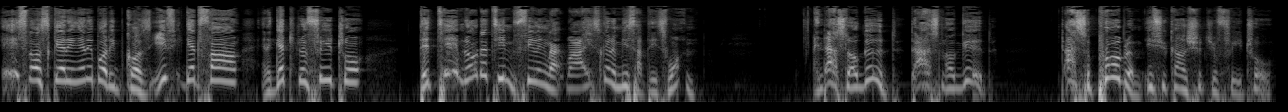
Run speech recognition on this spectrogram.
he's not scaring anybody because if you get fouled and get to the free throw, the team, the other team feeling like, well, he's going to miss at least one. And that's not good. That's not good. That's a problem if you can't shoot your free throw.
